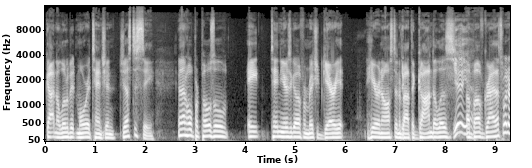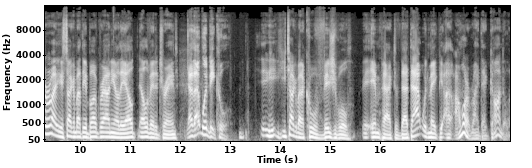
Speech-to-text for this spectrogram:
gotten a little bit more attention, just to see, you know, that whole proposal eight, ten years ago from Richard Garriott here in Austin about the gondolas yeah, yeah. above ground. That's what everybody He's talking about the above ground, you know, the ele- elevated trains. Now that would be cool. You, you, talk about a cool visual impact of that. That would make me. I, I want to ride that gondola.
